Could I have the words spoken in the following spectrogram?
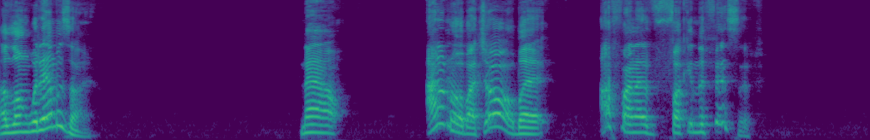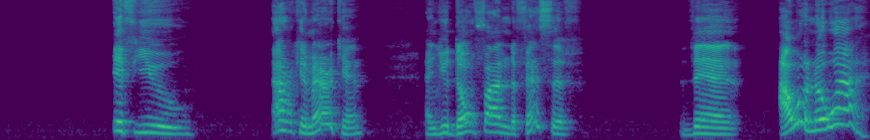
along with Amazon. Now, I don't know about y'all, but I find that fucking offensive. If you African American and you don't find it offensive, then I want to know why.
